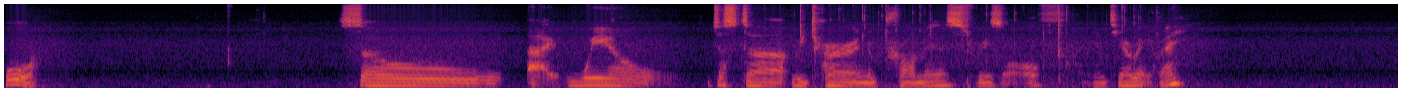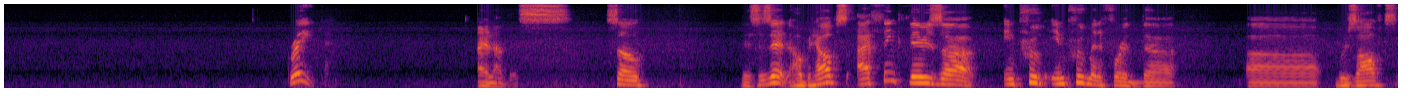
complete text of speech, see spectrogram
Cool. So I will just uh, return promise resolve empty array, right? Great. I love this. So this is it. I hope it helps. I think there's a improve improvement for the uh, resolved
